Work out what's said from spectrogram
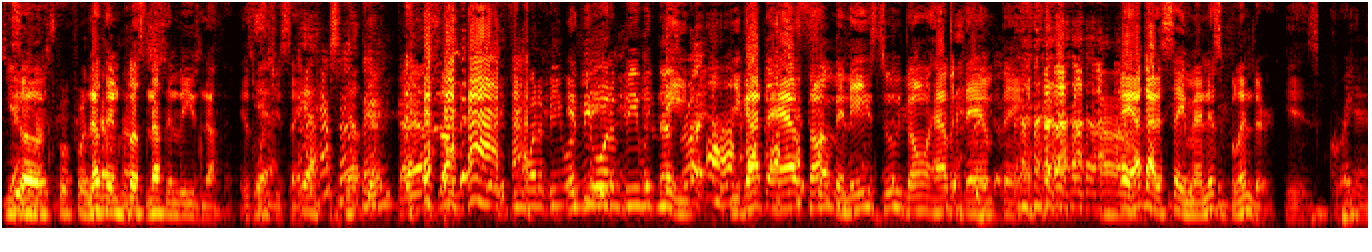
Yeah. So For- for nothing health plus nuts. nothing leaves nothing is Yeah. what you're saying. Yeah. have something. Okay, gotta have something. if you want to be with If me, you want to be with that's me, right. you got to have something, and these two don't have a damn thing. hey, I gotta say, man, this blender is great. Yeah.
